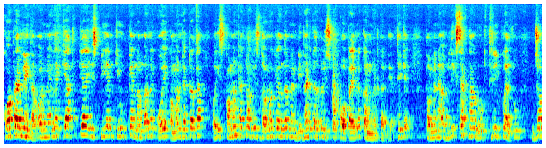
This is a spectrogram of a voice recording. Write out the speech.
को प्राइम नहीं था, और मैंने क्या, किया इस पी एंड क्यू के नंबर में कोई कॉमन फैक्टर था? और इस कॉमन फैक्टर इस दोनों के अंदर मैंने डिवाइड कर इसको को प्राइम में कन्वर्ट कर दिया, ठीक है? तो मैंने अब लिख सकता हूँ रूट थ्री इक्वल टू जो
